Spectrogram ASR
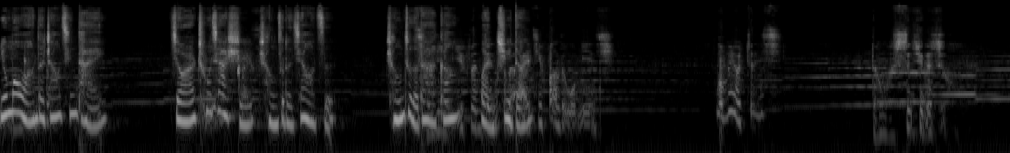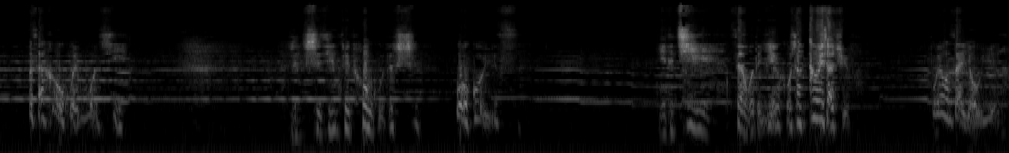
牛魔王的招亲台，九儿出嫁时乘坐的轿子，盛酒的大缸、碗具等。放在我面前，我没有珍惜，等我失去的时候，我才后悔莫及。人世间最痛苦的事，莫过于此。你的剑在我的咽喉上割下去吧，不用再犹豫了。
